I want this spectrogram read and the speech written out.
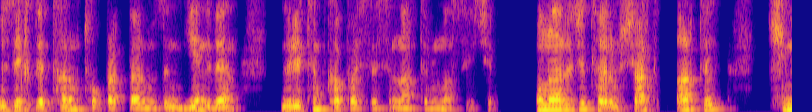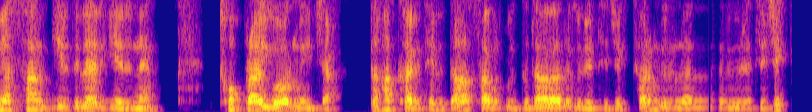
Özellikle tarım topraklarımızın yeniden üretim kapasitesinin artırılması için. Onarıcı tarım şart artık kimyasal girdiler yerine toprağı yormayacak, daha kaliteli, daha sağlıklı gıdaları üretecek, tarım ürünlerini üretecek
